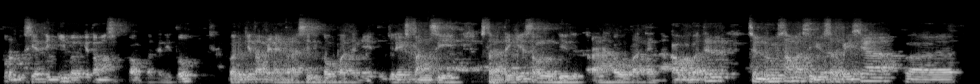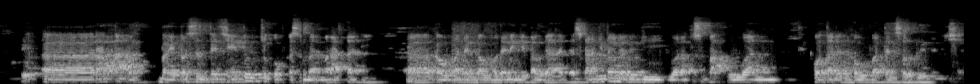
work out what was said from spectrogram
produksinya tinggi baru kita masuk ke kabupaten itu baru kita penetrasi di kabupatennya itu. Jadi ekspansi strateginya selalu di ranah kabupaten. Nah, kabupaten cenderung sama sih user base-nya uh, uh, rata. By percentage-nya itu cukup kesebar merata di uh, kabupaten-kabupaten yang kita udah ada. Sekarang kita udah ada di 240-an kota dan kabupaten seluruh Indonesia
